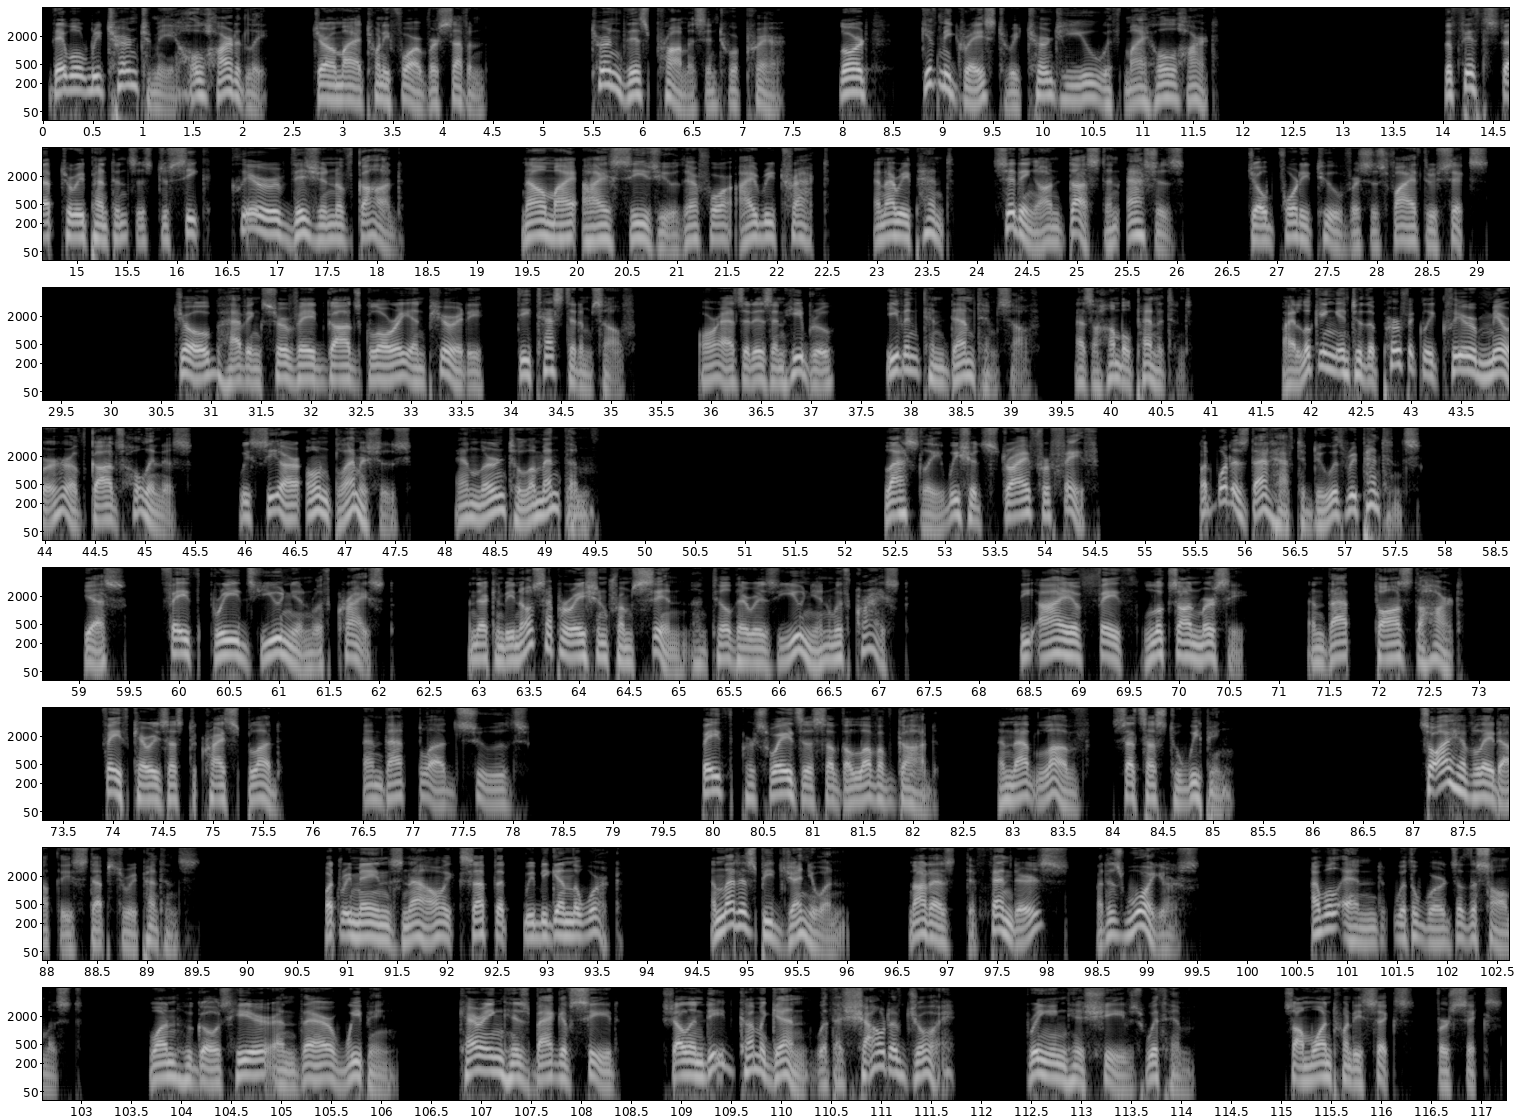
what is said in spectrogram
They will return to me wholeheartedly. Jeremiah 24, verse 7. Turn this promise into a prayer. Lord, give me grace to return to you with my whole heart. The fifth step to repentance is to seek clearer vision of God. Now my eye sees you, therefore I retract, and I repent, sitting on dust and ashes. Job 42, verses 5 through 6. Job, having surveyed God's glory and purity, detested himself, or as it is in Hebrew, even condemned himself as a humble penitent. By looking into the perfectly clear mirror of God's holiness, we see our own blemishes and learn to lament them. Lastly, we should strive for faith but what does that have to do with repentance? Yes, faith breeds union with Christ, and there can be no separation from sin until there is union with Christ. The eye of faith looks on mercy, and that thaws the heart. Faith carries us to Christ's blood, and that blood soothes. Faith persuades us of the love of God, and that love sets us to weeping. So I have laid out these steps to repentance. What remains now except that we begin the work? And let us be genuine, not as defenders, but as warriors. I will end with the words of the psalmist, one who goes here and there weeping, carrying his bag of seed, shall indeed come again with a shout of joy, bringing his sheaves with him. Psalm 126, verse 6.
